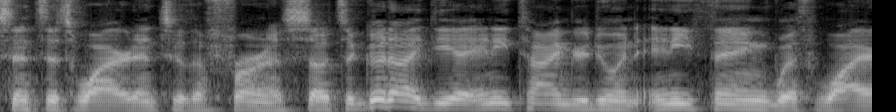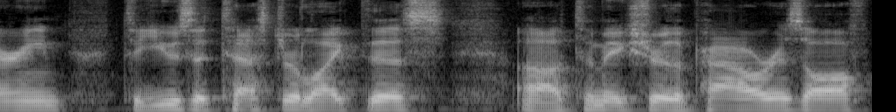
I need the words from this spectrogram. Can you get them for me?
since it's wired into the furnace. So it's a good idea anytime you're doing anything with wiring to use a tester like this uh, to make sure the power is off.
